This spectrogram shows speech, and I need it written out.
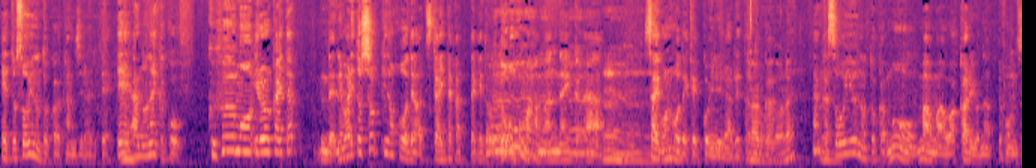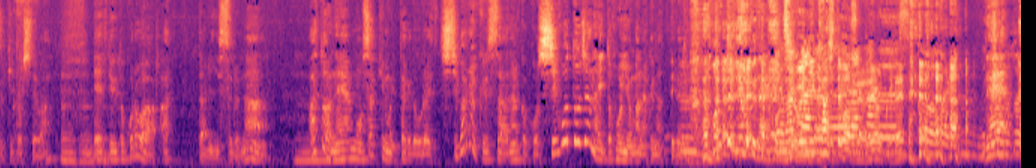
えっと、そういうのとかが感じられて。で、あのなんかこう工夫もいろいろ書いてあるんだよね。割と初期の方では使いたかったけど、うん。どうもはまんないから、うん。最後の方で結構入れられたなとか、なんかそういうのとかも、まあまあ分かるよなって本好きとしては、うん。うん。えーっていうところはあったりするな、あとはねもうさっきも言ったけど俺しばらくさなんかこう仕事じゃないと本読まなくなってる、本当によくない。自分に課してますよねよくね。わかるすっごいわかる。めっちゃわかる、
